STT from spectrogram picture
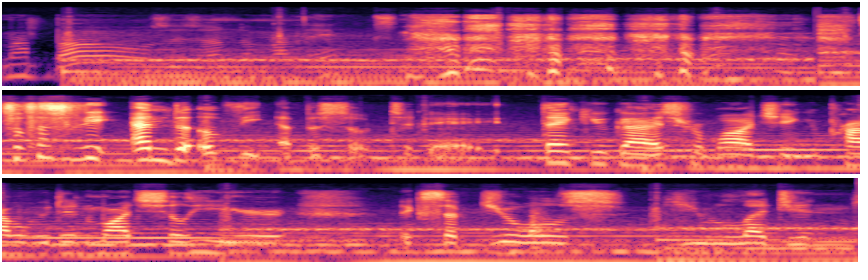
My balls is under my legs. so this is the end of the episode today. Thank you guys for watching. You probably didn't watch till here, except Jules, you legend.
